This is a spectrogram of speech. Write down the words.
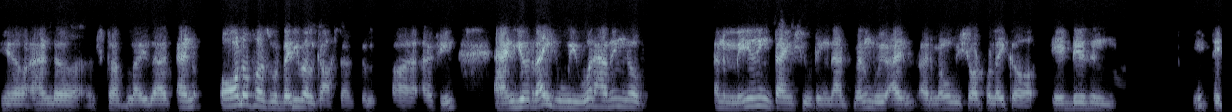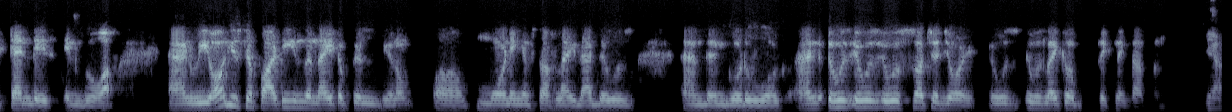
you know, and uh, stuff like that. And all of us were very well cast, I feel. Uh, I feel. And you're right, we were having a, an amazing time shooting that film. We, I, I remember we shot for like uh, eight days in, eight, eight, ten days in Goa, and we all used to party in the night up till you know uh, morning and stuff like that. There was, and then go to work, and it was it was it was such a joy. It was it was like a picnic that one. Yeah.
